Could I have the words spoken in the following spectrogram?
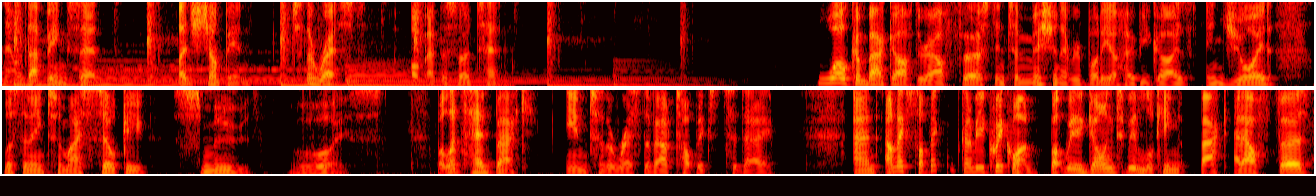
Now, with that being said, let's jump in to the rest of episode 10. Welcome back after our first intermission, everybody. I hope you guys enjoyed listening to my silky, smooth voice. But let's head back into the rest of our topics today. And our next topic is going to be a quick one, but we're going to be looking back at our first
